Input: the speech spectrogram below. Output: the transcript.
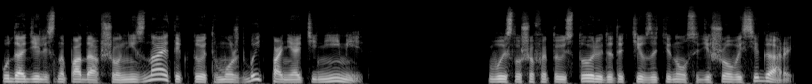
Куда делись нападавшие, он не знает, и кто это может быть, понятия не имеет. Выслушав эту историю, детектив затянулся дешевой сигарой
